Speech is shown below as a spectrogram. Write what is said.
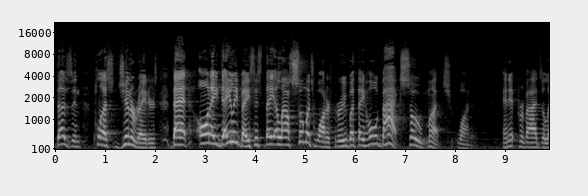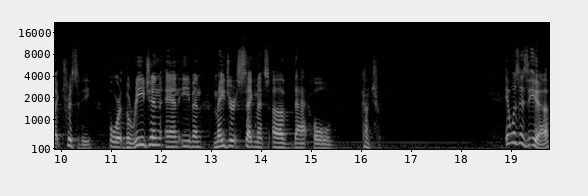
dozen plus generators that on a daily basis they allow so much water through, but they hold back so much water. And it provides electricity for the region and even major segments of that whole country. It was as if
